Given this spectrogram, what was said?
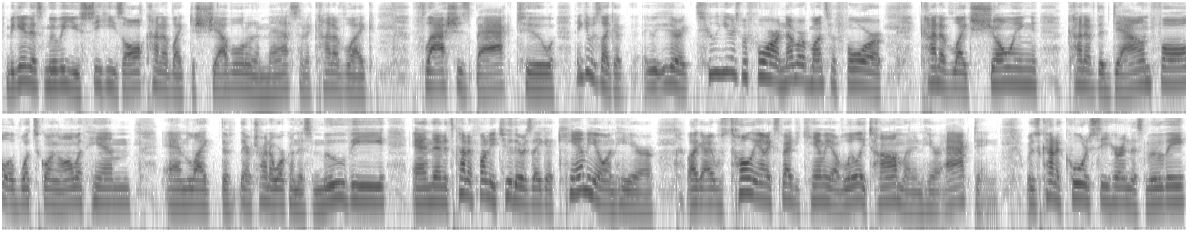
The beginning of this movie, you see he's all kind of like disheveled and a mess, and it kind of like flashes back to I think it was like a either like two years before or a number of months before, kind of like showing kind of the downfall of what's going on with him, and like the, they're trying to work on this movie, and then it's kind of funny too. There's like a cameo in here, like I was totally unexpected cameo of Lily Tomlin in here acting. It was kind of cool to see her in this movie,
